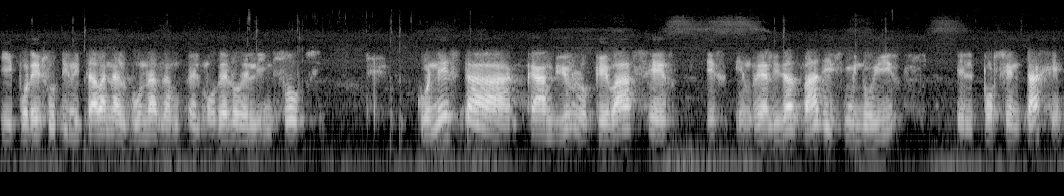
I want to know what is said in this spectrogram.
y por eso utilizaban algunas el modelo del insourcing. Con este cambio lo que va a hacer es, en realidad va a disminuir el porcentaje.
